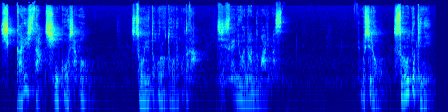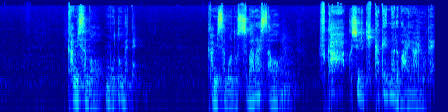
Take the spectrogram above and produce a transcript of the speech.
しっかりした信仰者もそういうところを通ることが人生には何度もあります。むしろその時に神様を求めて神様の素晴らしさを深く知るきっかけになる場合があるので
